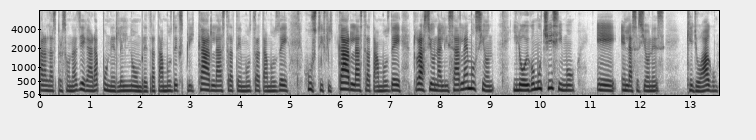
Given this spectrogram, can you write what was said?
para las personas llegar a ponerle el nombre. Tratamos de explicarlas, tratemos, tratamos de justificarlas, tratamos de racionalizar la emoción y lo oigo muchísimo eh, en las sesiones que yo hago.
